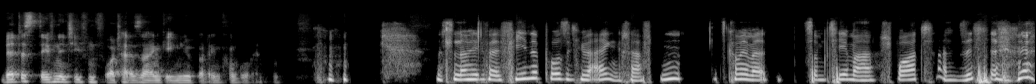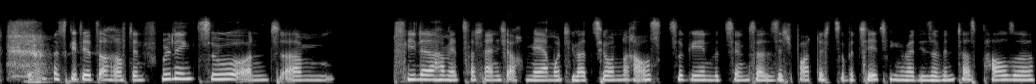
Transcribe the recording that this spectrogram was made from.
wird es definitiv ein Vorteil sein gegenüber den Konkurrenten. Das sind auf jeden Fall viele positive Eigenschaften. Jetzt kommen wir mal zum Thema Sport an sich. Ja. Es geht jetzt auch auf den Frühling zu und ähm, viele haben jetzt wahrscheinlich auch mehr Motivation rauszugehen beziehungsweise sich sportlich zu betätigen, weil diese Winterspause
